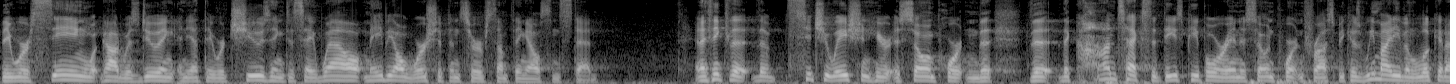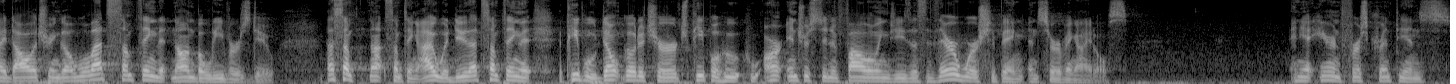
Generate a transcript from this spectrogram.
they were seeing what God was doing, and yet they were choosing to say, Well, maybe I'll worship and serve something else instead. And I think the, the situation here is so important. The, the, the context that these people were in is so important for us because we might even look at idolatry and go, well, that's something that non believers do. That's some, not something I would do. That's something that the people who don't go to church, people who, who aren't interested in following Jesus, they're worshiping and serving idols. And yet, here in 1 Corinthians,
